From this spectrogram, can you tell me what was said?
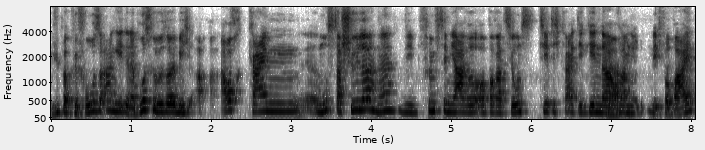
Hyperkyphose angeht, in der Brustwirbelsäule bin ich auch kein äh, Musterschüler. Ne? Die 15 Jahre Operationstätigkeit, die gehen da ja. auch am Rücken nicht vorbei.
